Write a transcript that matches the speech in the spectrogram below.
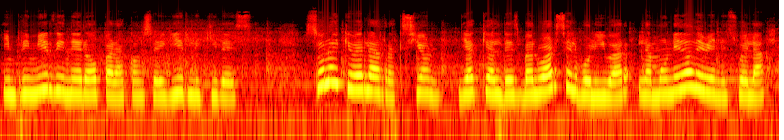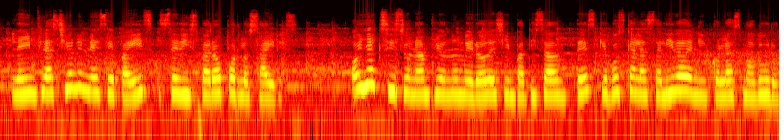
imprimir dinero para conseguir liquidez. Solo hay que ver la reacción, ya que al desvaluarse el bolívar, la moneda de Venezuela, la inflación en ese país se disparó por los aires. Hoy existe un amplio número de simpatizantes que buscan la salida de Nicolás Maduro,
